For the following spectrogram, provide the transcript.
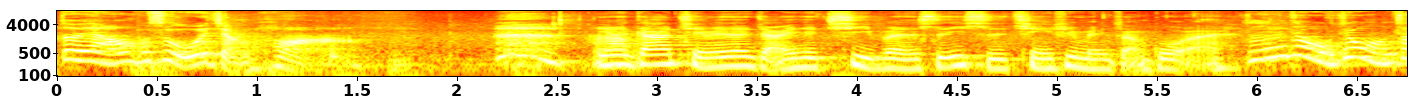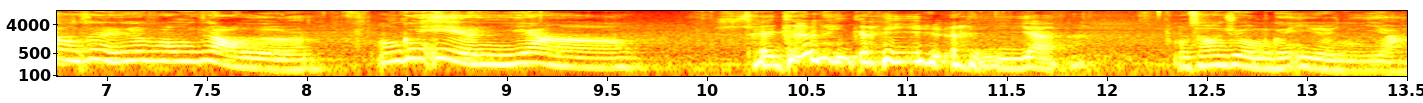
对啊，好像不是我会讲话、啊，因为刚刚前面在讲一些气氛，是一时情绪没转过来。真的，我觉得我们这样真的是疯掉的，我们跟艺人一样啊。谁跟你跟艺人一样？我常常觉得我们跟艺人一样，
